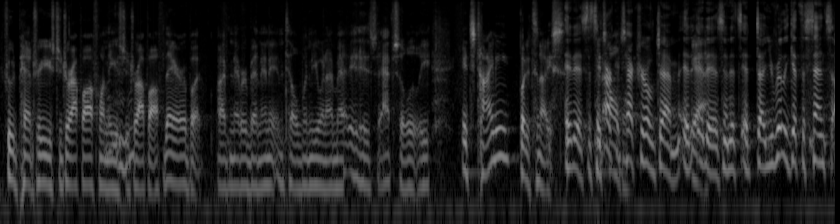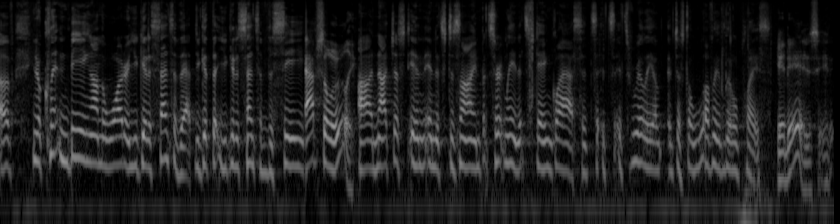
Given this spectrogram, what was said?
food pantry used to drop off when they used Mm-hmm. to drop off there, but I've never been in it until when you and I met. It is absolutely. It's tiny, but it's nice. It is. It's an home. architectural gem. It, Yeah. it is, and it's it. Uh, you really get the sense of, you know, Clinton being on the water. You get a sense of that. You get that. You get a sense of the sea. Absolutely. uh, not just in, in its design, but certainly in its stained glass. It's, it's, it's really a, just a lovely little place. It is. It,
